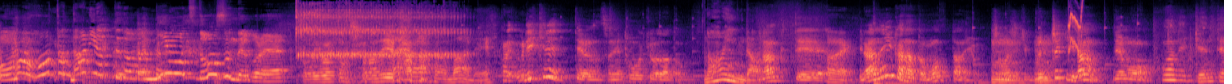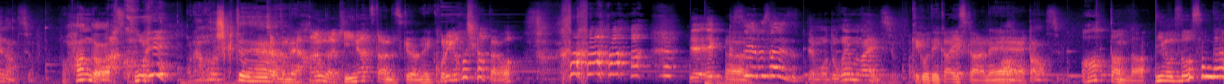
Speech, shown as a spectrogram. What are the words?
お前本当何やってんだお前。荷物どうすんだよこれ。そう言われても仕方ねえか まあね。これ売り切れてるんですよね東京だと。ないんだ。なくて、はいい、らねえかなと思ったのよ。正直、うん。ぶっちゃけいらん、でもここはね限定なんですよ。ハンガーがあこれ？これ欲しくてね。ちょっとねハンガー気になってたんですけどね。これが欲しかったの？いや XL サイズってもうどこにもないんですよ、結構でかいですからあっねたんですよ。あったんだ。荷物どうすんだ？よ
